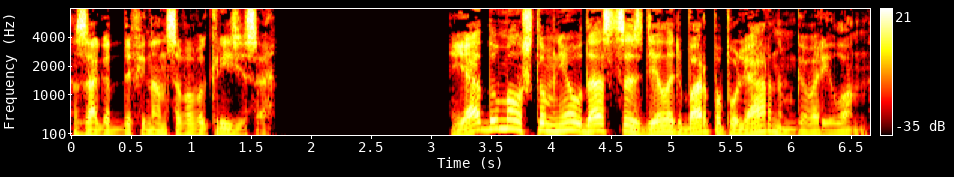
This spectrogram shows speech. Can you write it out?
за год до финансового кризиса. «Я думал, что мне удастся сделать бар популярным», — говорил он.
